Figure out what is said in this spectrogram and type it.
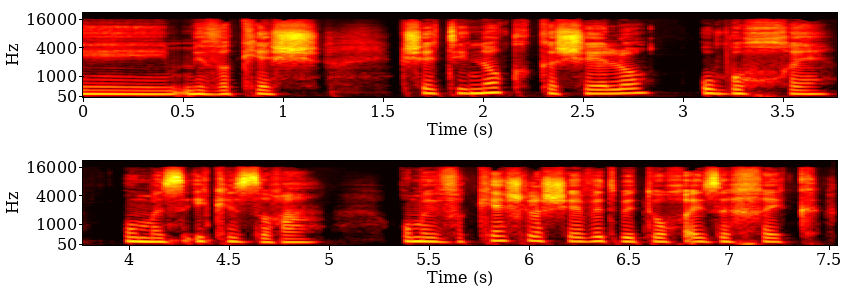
אה, מבקש. כשתינוק קשה לו, הוא בוכה, הוא מזעיק עזרה, הוא מבקש לשבת בתוך איזה חק,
